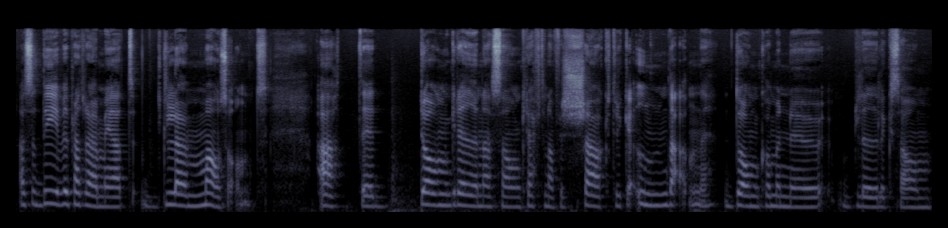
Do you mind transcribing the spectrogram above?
Alltså det vi pratar om med att glömma och sånt. Att eh, de grejerna som kräftorna har försökt trycka undan, de kommer nu bli liksom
